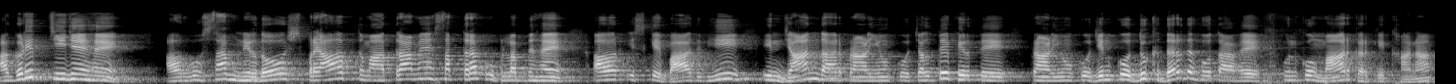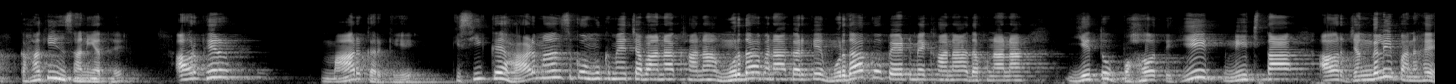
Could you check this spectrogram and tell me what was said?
अगणित चीज़ें हैं। और वो सब निर्दोष पर्याप्त मात्रा में सब तरफ़ उपलब्ध हैं। और इसके बाद भी इन जानदार प्राणियों को चलते फिरते प्राणियों को, जिनको दुख दर्द होता है, उनको मार करके खाना कहाँ की इंसानियत है? और फिर मार करके किसी के हाड़ मांस को मुख में चबाना, खाना, मुर्दा बना करके मुर्दा को पेट में खाना, दफनाना, ये तो बहुत ही नीचता और जंगलीपन है।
